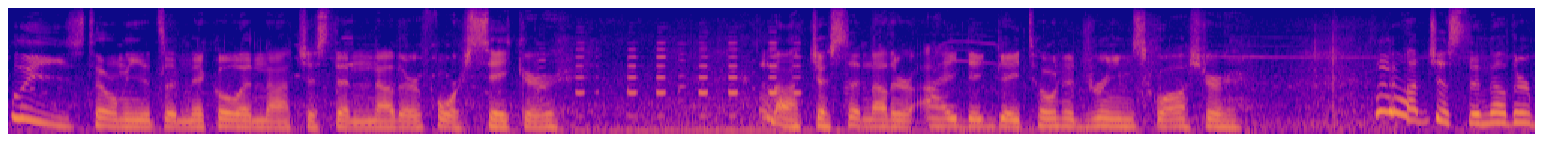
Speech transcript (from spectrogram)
Please tell me it's a nickel and not just another Forsaker. Not just another I Dig Daytona Dream Squasher. Not just another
